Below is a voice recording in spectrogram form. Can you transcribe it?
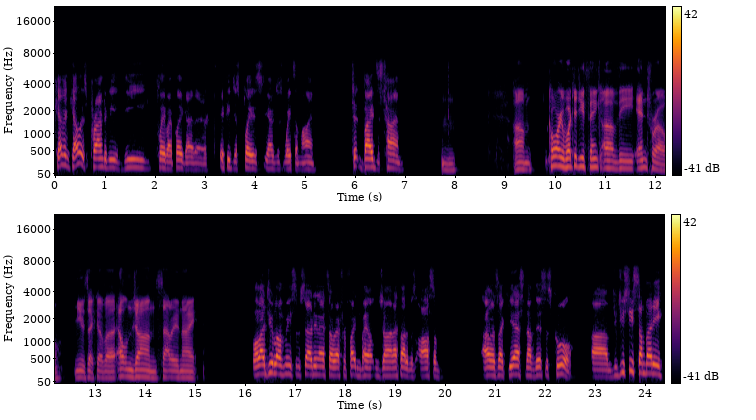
Kevin Kelly's primed to be the play-by-play guy there if he just plays, you know, just waits in line, t- bides his time. Mhm. Um, Corey, what did you think of the intro music of uh, Elton John's Saturday Night? Well, I do love me some Saturday Nights All Right for Fighting by Elton John. I thought it was awesome. I was like, yes, now this is cool. Um, did you see somebody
